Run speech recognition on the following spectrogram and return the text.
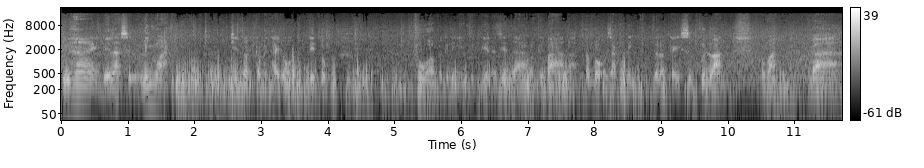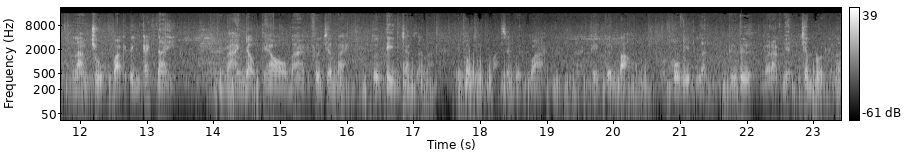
Thứ hai đấy là sự linh hoạt. Chiến thuật cần phải thay đổi liên tục tiến nó diễn ra và thứ ba là tốc độ ra quyết định, tức là cái sự quyết đoán của bạn và làm chủ ba cái tính cách này và hành động theo ba cái phương châm này, tôi tin chắc rằng là cái con thuyền của bạn sẽ vượt qua à, cái cơn bão covid lần thứ tư và đặc biệt chấp luôn cả lần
